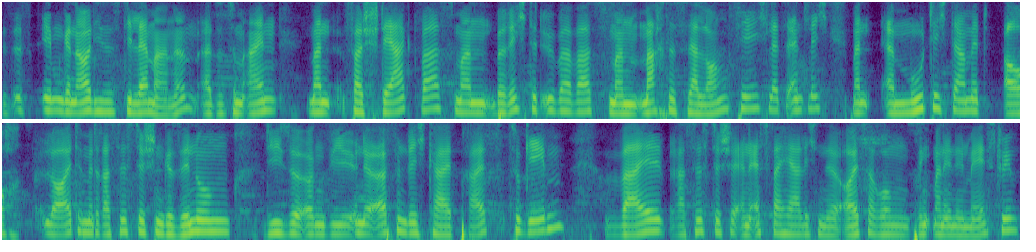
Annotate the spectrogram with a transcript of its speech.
Es ist eben genau dieses Dilemma. Ne? Also zum einen, man verstärkt was, man berichtet über was, man macht es salonfähig letztendlich. Man ermutigt damit auch Leute mit rassistischen Gesinnungen, diese irgendwie in der Öffentlichkeit preiszugeben, weil rassistische NS-verherrlichende Äußerungen bringt man in den Mainstream.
